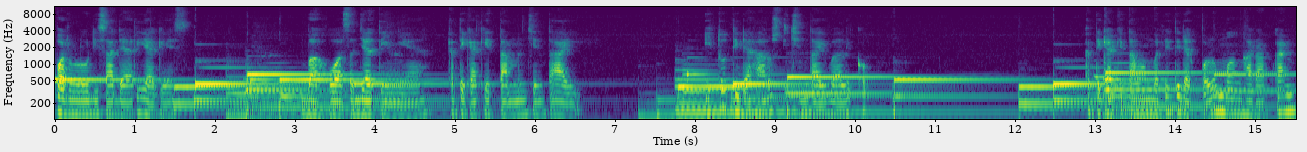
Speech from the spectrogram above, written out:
Perlu disadari ya guys, bahwa sejatinya ketika kita mencintai itu tidak harus dicintai balik kok ketika kita memberi tidak perlu mengharapkan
